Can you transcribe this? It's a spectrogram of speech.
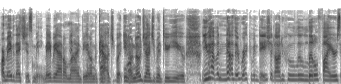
or maybe that's just me. Maybe I don't mind being on the couch, but you know, no judgment. Do you? You have another recommendation on Hulu, Little Fires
